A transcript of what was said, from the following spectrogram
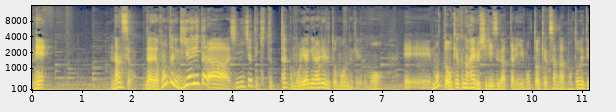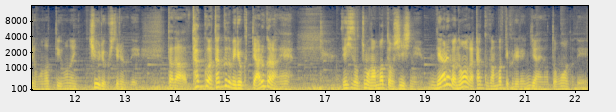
ー、ねなんですよだから本当にギア入れたら新日だってきっとタッグ盛り上げられると思うんだけれどもえー、もっとお客の入るシリーズがあったりもっとお客さんが求めてるものっていうものに注力してるのでただタッグはタッグの魅力ってあるからね。是非そっちも頑張ってほしいしね。であればノアがタッグ頑張ってくれればいいんじゃないのと思うので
